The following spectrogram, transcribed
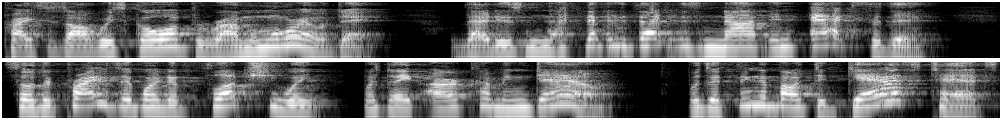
Prices always go up around Memorial Day. That is not, that is not an accident. So the prices are going to fluctuate, but they are coming down. But the thing about the gas tax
